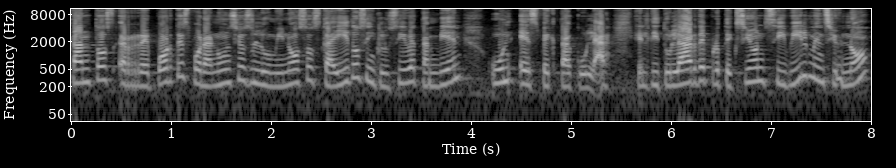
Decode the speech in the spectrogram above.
tantos reportes por anuncios luminosos caídos inclusive también un espectacular. El titular de Protección Civil mencionó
